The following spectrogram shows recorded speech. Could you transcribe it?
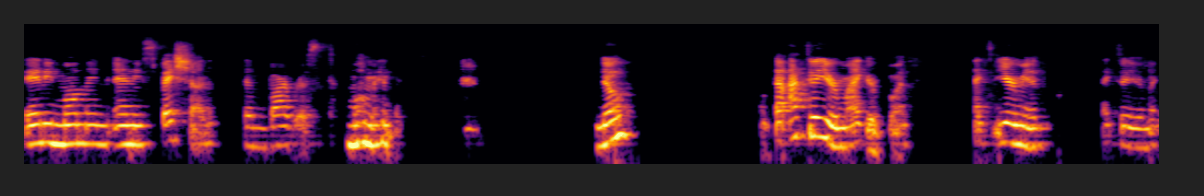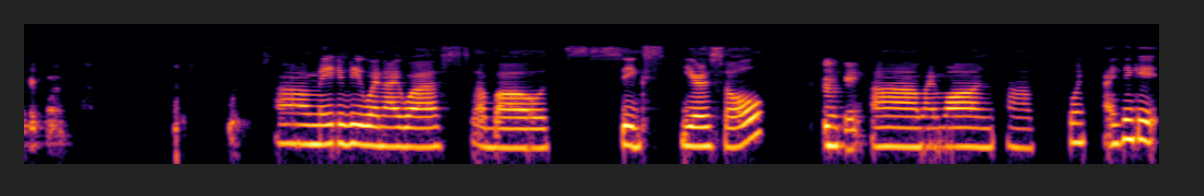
Any moment, any special, embarrassed moment? No? Uh, Activate your microphone. You're mute. Activate your microphone. Uh, maybe when I was about six years old, Okay. uh, my mom, uh, put, I think it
